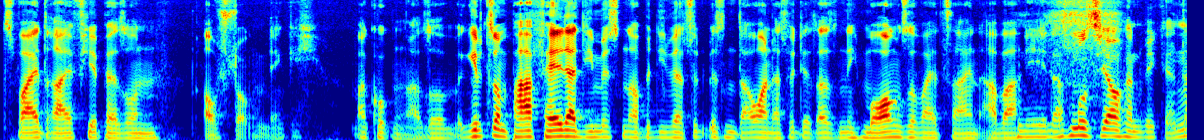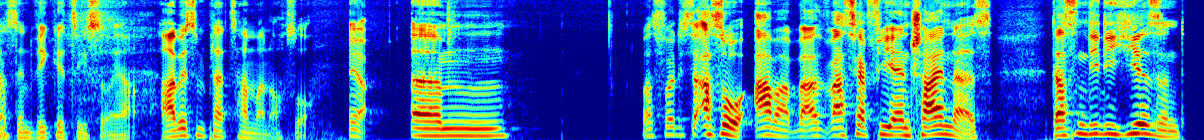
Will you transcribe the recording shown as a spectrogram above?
zwei, drei, vier Personen aufstocken, denke ich. Mal gucken. Also gibt so ein paar Felder, die müssen noch bedient werden. Das wird ein bisschen dauern. Das wird jetzt also nicht morgen soweit sein, aber Nee, das muss sich auch entwickeln, ne? das entwickelt sich so, ja. Aber ein bisschen Platz haben wir noch so. Ja. Ähm, was wollte ich sagen? Ach so, aber wa- was ja viel entscheidender ist, das sind die, die hier sind.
